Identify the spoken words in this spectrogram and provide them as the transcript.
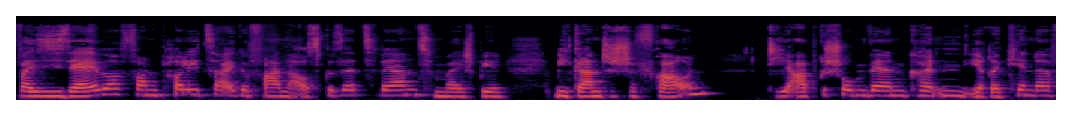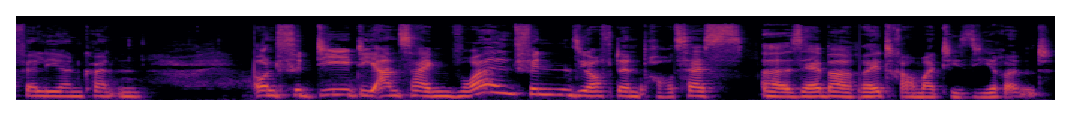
weil sie selber von Polizeigefahren ausgesetzt werden, zum Beispiel migrantische Frauen, die abgeschoben werden könnten, ihre Kinder verlieren könnten. Und für die, die anzeigen wollen, finden sie oft den Prozess äh, selber retraumatisierend.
